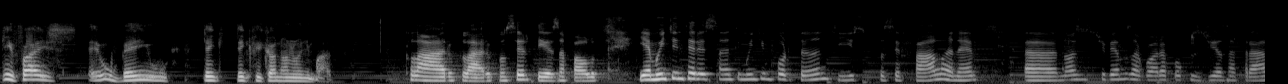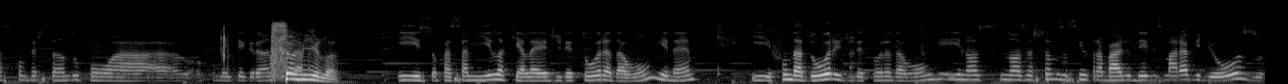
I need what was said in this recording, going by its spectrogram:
quem faz é, o bem o, tem, tem que ficar no anonimato. Claro, claro, com certeza, Paulo. E é muito interessante, muito importante isso que você fala, né? Uh, nós estivemos agora há poucos dias atrás conversando com a com uma integrante. Samila. Da... Isso, com a Samila, que ela é diretora da ONG, né? E fundadora e diretora da ONG, e nós, nós achamos assim o trabalho deles maravilhoso.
